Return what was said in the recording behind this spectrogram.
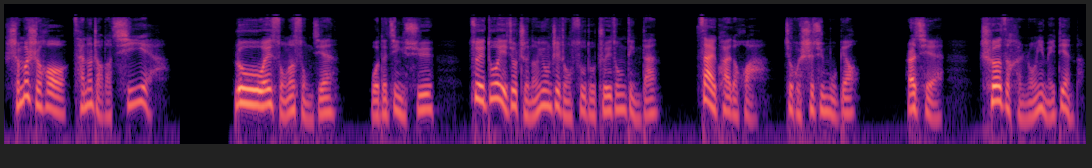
什么时候才能找到七叶啊？陆无为耸了耸肩，我的禁区最多也就只能用这种速度追踪订单，再快的话就会失去目标，而且车子很容易没电的。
